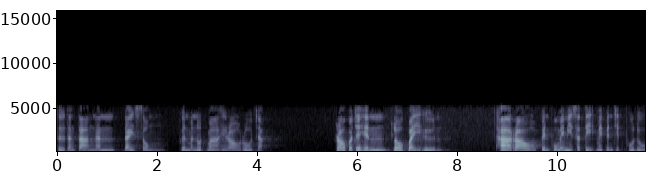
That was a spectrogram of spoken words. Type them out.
สื่อต่างๆนั้นได้ส่งเพื่อนมนุษย์มาให้เรารู้จัก เราก็จะเห็นโลกใบอื่น ถ้าเราเป็นผู้ไม่มีสติไม่เป็นจิตผู้ดู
